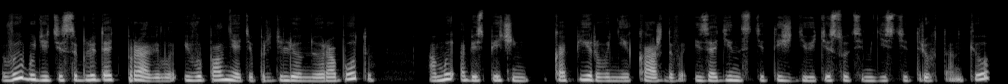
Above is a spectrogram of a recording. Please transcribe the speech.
Вы будете соблюдать правила и выполнять определенную работу, а мы обеспечим копирование каждого из 11973 Танкё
